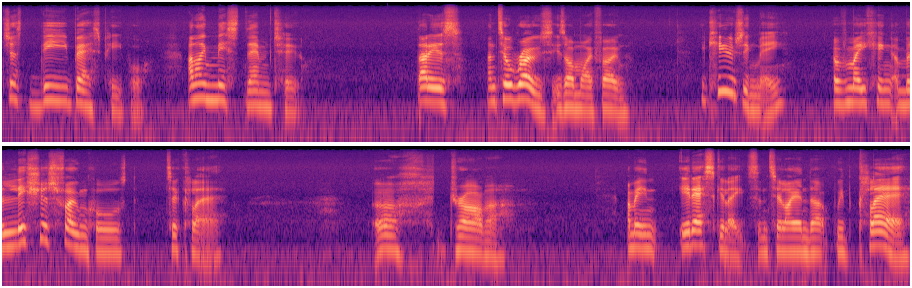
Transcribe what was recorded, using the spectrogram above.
Just the best people. And I missed them too. That is, until Rose is on my phone, accusing me of making malicious phone calls to Claire. Ugh, drama. I mean, it escalates until I end up with Claire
